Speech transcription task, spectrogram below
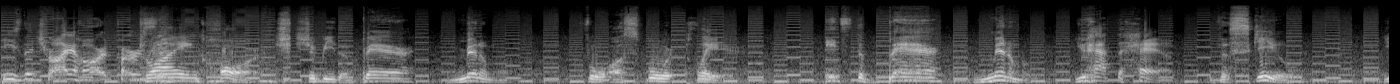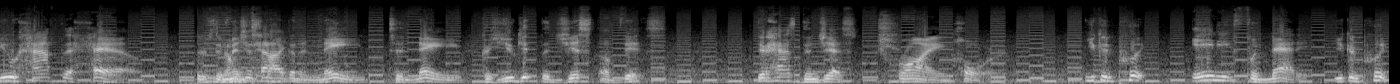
He's the try hard person. Trying hard should be the bare minimum for a sport player. It's the bare minimum. You have to have the skill. You have to have. There's the I'm just not gonna name to name because you get the gist of this. There has than just trying hard. You can put any fanatic, you can put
